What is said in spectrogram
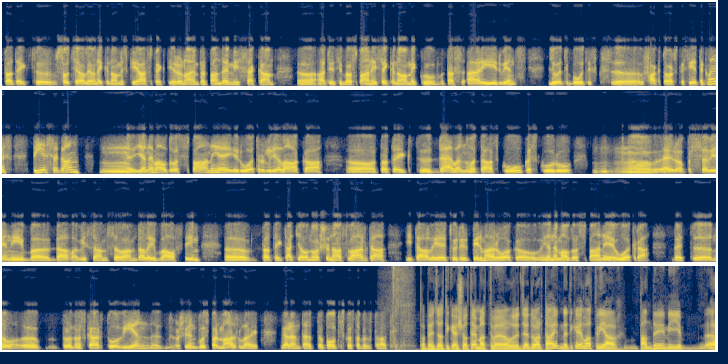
tā teikt, sociālajie un ekonomiskie aspekti, ja runājam par pandēmijas sekām attiecībā uz Spānijas ekonomiku, tas arī ir viens ļoti būtisks faktors, kas ietekmēs. Tiesa gan, uh, Mm, ja nemaldos, Spānijai ir otra lielākā teikt, deva no tās kūkas, kuru mm, Eiropas Savienība dala visām savām dalību valstīm teikt, atjaunošanās vārdā. Itālijai tur ir pirmā roka, ja nemaldos, Spānijai otrā. Bet, eh, nu, eh, protams, kā ar to vien droši vien būs par maz, lai garantētu to politisko stabilitāti. Pabeidzot tikai šo tematu, vēl redzēt, Eduard, tā ir ne tikai Latvijā pandēmija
